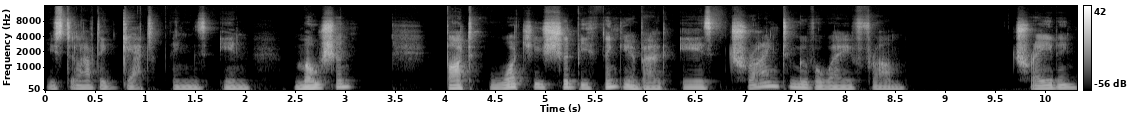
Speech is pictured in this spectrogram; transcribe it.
you still have to get things in motion. But what you should be thinking about is trying to move away from trading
